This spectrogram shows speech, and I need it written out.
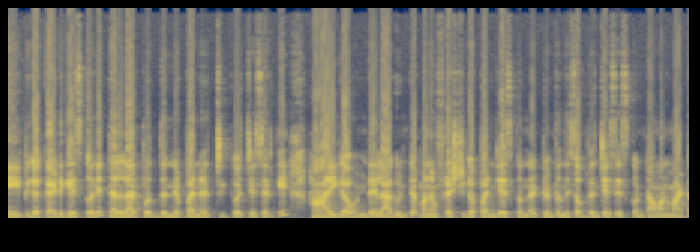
నీట్గా కడిగేసుకొని తెల్లారి పొద్దున్నే పని వచ్చి వచ్చేసరికి హాయిగా ఉండేలాగుంటే మనం ఫ్రెష్గా పని చేసుకున్నట్టు ఉంటుంది. శుభ్రం చేసేసుకుంటాం అనమాట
